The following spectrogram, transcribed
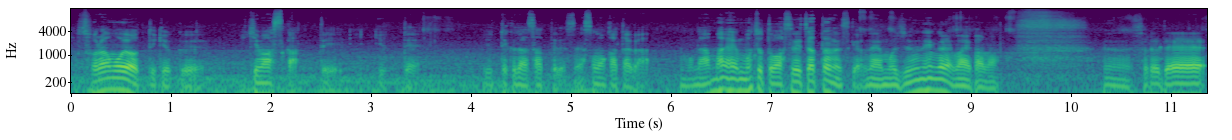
「空模様」って曲いきますかって言って。言ってくださってですねその方が。もう名前もちょっと忘れちゃったんですけどねもう10年ぐらい前かな、うん、それで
